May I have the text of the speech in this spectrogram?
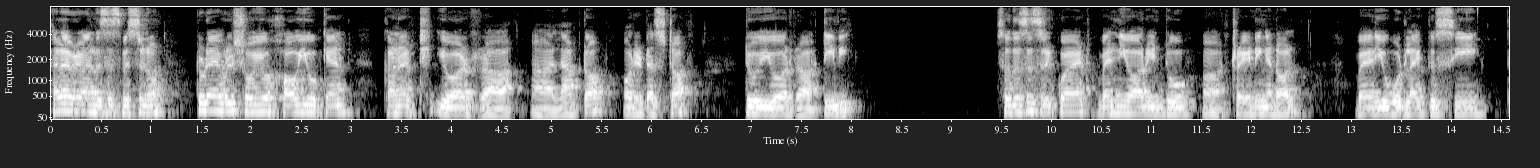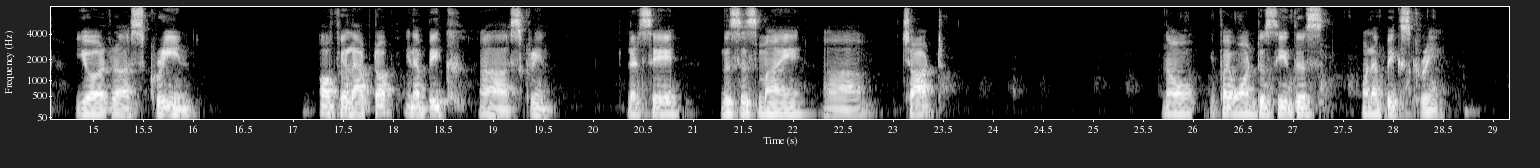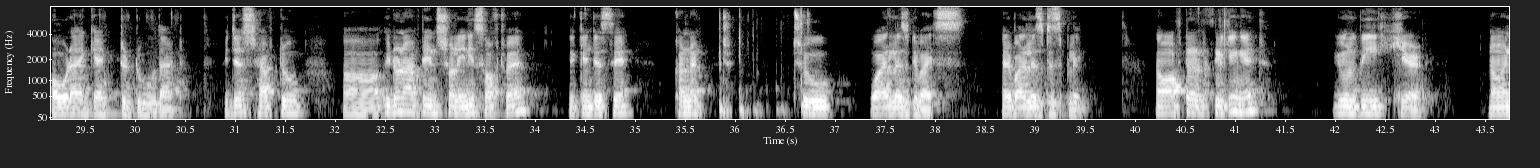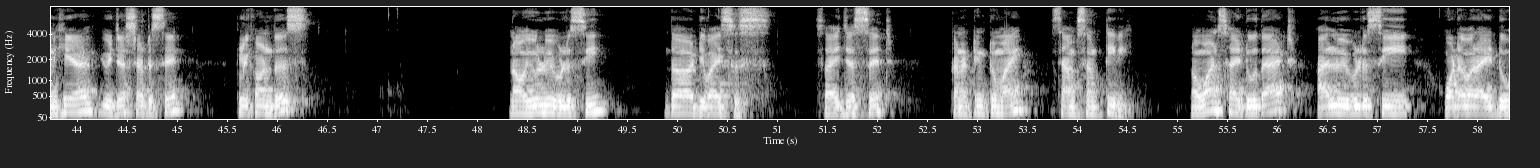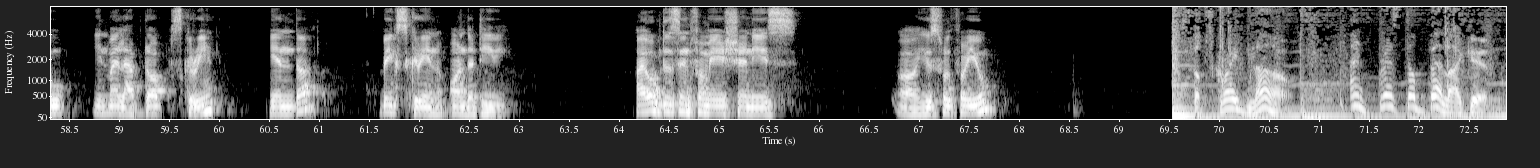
Hello everyone, this is Mr. Know. Today I will show you how you can connect your uh, uh, laptop or your desktop to your uh, TV. So this is required when you are into uh, trading and all, where you would like to see your uh, screen of your laptop in a big uh, screen. Let's say this is my chart. Now if I want to see this on a big screen how would I get to do that you just have to uh, you don't have to install any software you can just say connect to wireless device a wireless display now after clicking it you will be here now in here you just have to say click on this now you will be able to see the devices so I just said connecting to my Samsung TV now once I do that I'll be able to see whatever I do in my laptop screen in the big screen on the TV. I hope this information is uh, useful for you. Subscribe now and press the bell icon.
